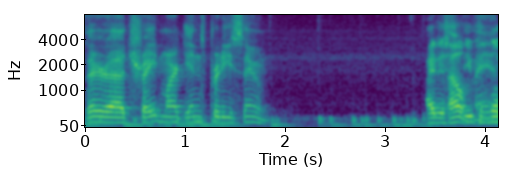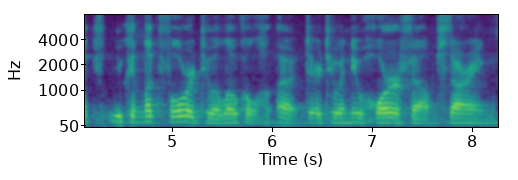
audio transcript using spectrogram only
Their uh, trademark ends pretty soon. I just Oh, you can look you can look forward to a local uh, to, or to a new horror film starring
